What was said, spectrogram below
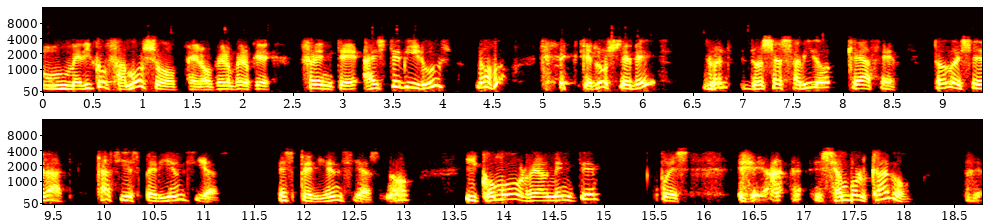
Un médico famoso, pero, pero, pero que frente a este virus, no, que, no se ve, no, no, se ha sabido qué hacer. Todo eso era casi experiencias experiencias, ¿no? Y cómo realmente, pues, eh, se han volcado, eh,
